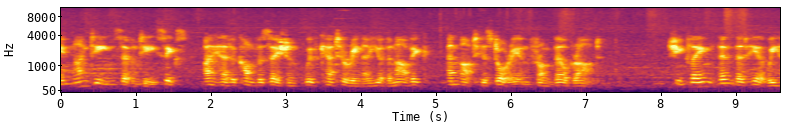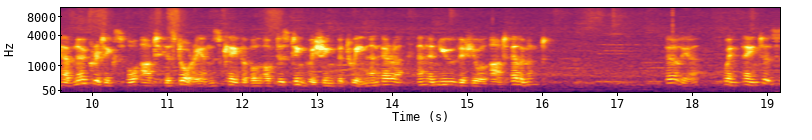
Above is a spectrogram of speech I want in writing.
In 1976, I had a conversation with Katerina Jovanovic, an art historian from Belgrade. She claimed then that here we have no critics or art historians capable of distinguishing between an era and a new visual art element. Earlier, when painters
